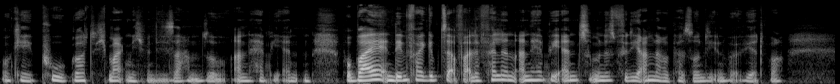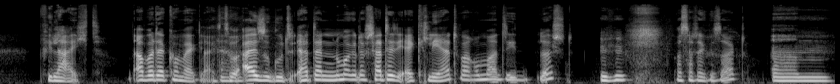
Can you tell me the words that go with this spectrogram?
okay, puh, Gott, ich mag nicht, wenn die Sachen so unhappy enden. Wobei, in dem Fall gibt es ja auf alle Fälle ein unhappy end, zumindest für die andere Person, die involviert war. Vielleicht. Aber da kommen wir gleich zu. Also gut, er hat deine Nummer gelöscht. Hat er dir erklärt, warum er sie löscht? Mhm. Was hat er gesagt? Ähm,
